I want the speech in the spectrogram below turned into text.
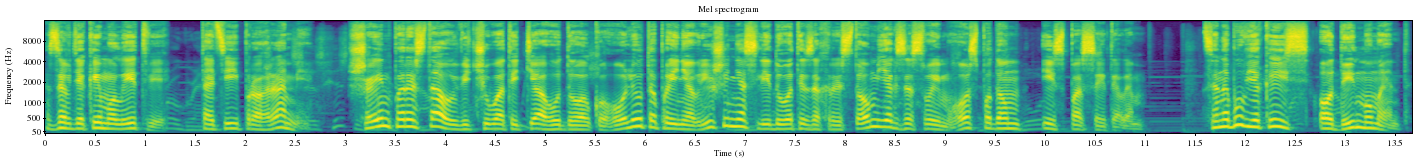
Завдяки молитві та цій програмі Шейн перестав відчувати тягу до алкоголю та прийняв рішення слідувати за Христом як за своїм Господом і Спасителем. Це не був якийсь один момент.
